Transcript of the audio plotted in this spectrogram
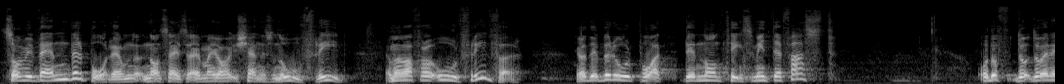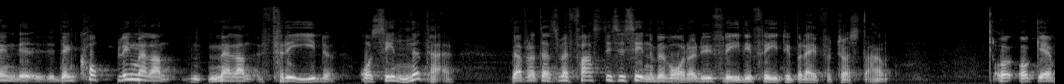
Så om vi vänder på det, om någon säger så här, men jag känner sån ofrid. Ja, men varför har du ofrid för? Ja, det beror på att det är någonting som inte är fast. Och då, då, då är det en, det är en koppling mellan, mellan frid och sinnet här. Därför att den som är fast i sitt sinne bevarar du i frid, i frid typ till på dig förtröstar han. Och, och eh,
